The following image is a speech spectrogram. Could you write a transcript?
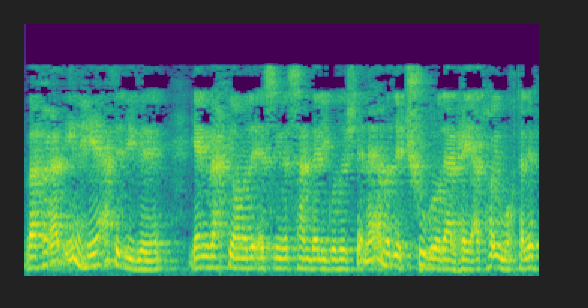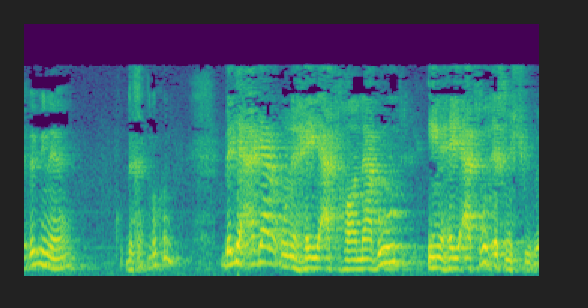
و فقط این هیئت دیده یعنی وقتی آمده اسمین صندلی گذاشته نه آمده چوب رو در هیئت های مختلف ببینه. دقت بکن. بگه اگر اون هیئت ها نبود این هیئت بود اسمش چوبه.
